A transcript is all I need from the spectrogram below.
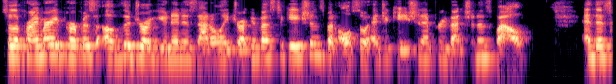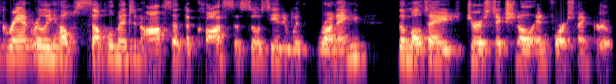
So the primary purpose of the drug unit is not only drug investigations, but also education and prevention as well. And this grant really helps supplement and offset the costs associated with running the multi-jurisdictional enforcement group.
